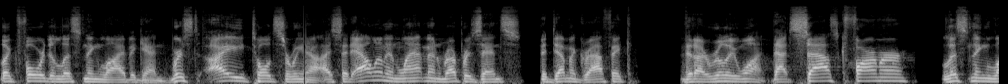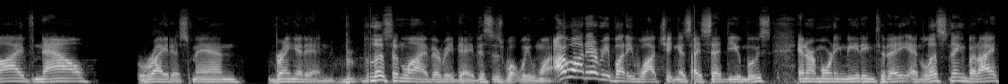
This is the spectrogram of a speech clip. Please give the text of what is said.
Look forward to listening live again. We're st- I told Serena, I said, Alan and Lampman represents the demographic that I really want. That Sask farmer listening live now, write us, man. Bring it in. B- listen live every day. This is what we want. I want everybody watching, as I said to you, Moose, in our morning meeting today and listening. But I,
